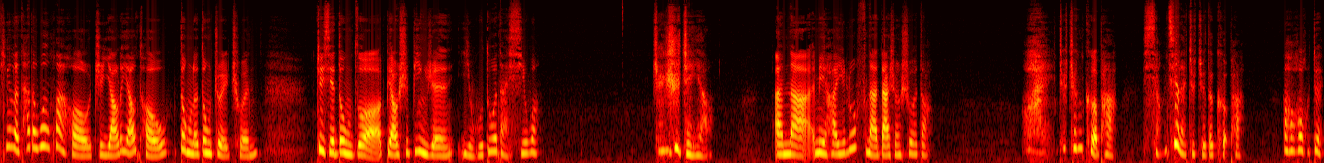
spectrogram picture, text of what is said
听了他的问话后，只摇了摇头，动了动嘴唇。这些动作表示病人已无多大希望。真是这样，安娜·米哈伊洛夫娜大声说道。“唉，这真可怕，想起来就觉得可怕。”哦，对，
